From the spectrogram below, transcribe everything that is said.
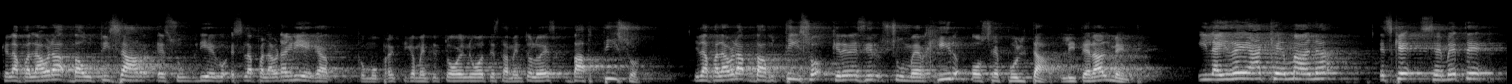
que la palabra bautizar es un griego, es la palabra griega, como prácticamente todo el Nuevo Testamento lo es, baptizo. Y la palabra bautizo quiere decir sumergir o sepultar, literalmente. Y la idea que emana es que se mete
